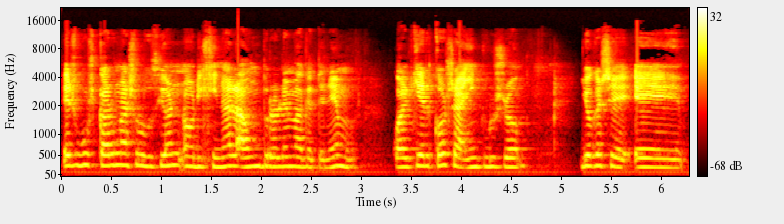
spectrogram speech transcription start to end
es buscar una solución original a un problema que tenemos. Cualquier cosa, incluso, yo qué sé, eh,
